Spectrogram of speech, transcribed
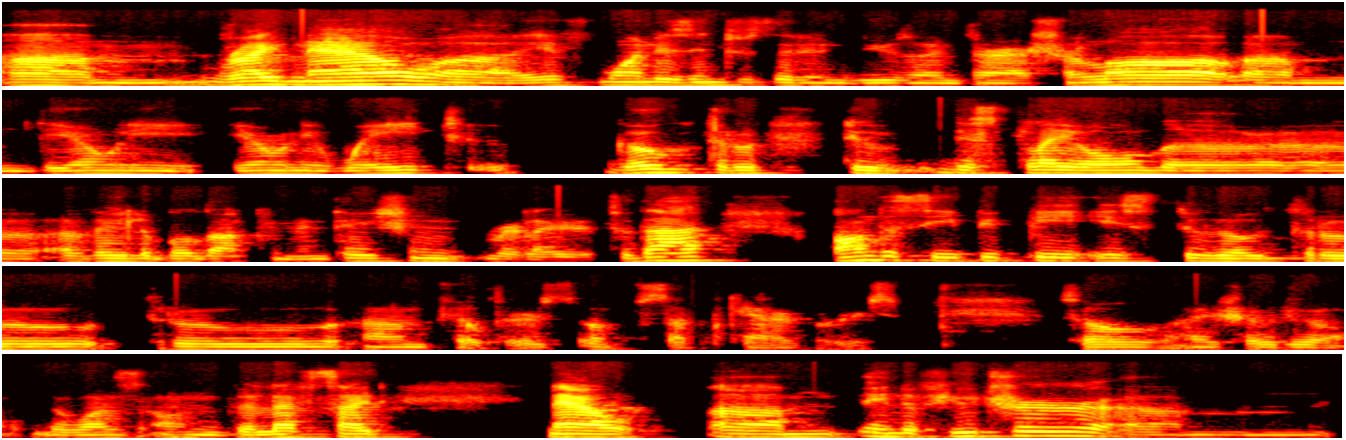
Um, right now, uh, if one is interested in views on international law, um, the only the only way to go through to display all the available documentation related to that on the CPP is to go through through um, filters of subcategories. So I showed you the ones on the left side. Now, um, in the future, um,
